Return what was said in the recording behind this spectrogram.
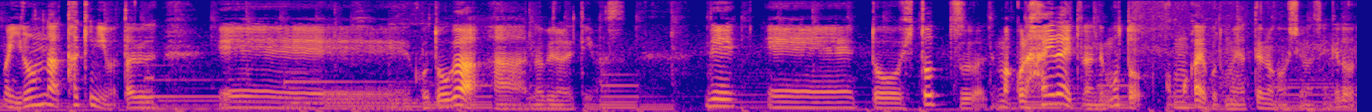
まあ、いろんな多岐にわたる、えー、ことが述べられています。で、えー、っと一つは、まあ、これハイライトなんでもっと細かいこともやってるのかもしれませんけど、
